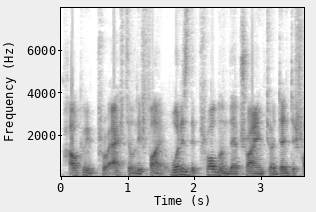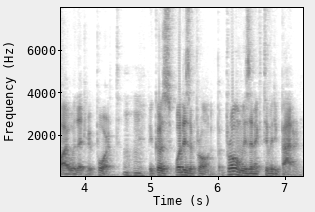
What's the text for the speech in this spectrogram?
how can we proactively find what is the problem they're trying to identify with that report? Mm-hmm. Because what is a problem? A problem is an activity pattern.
